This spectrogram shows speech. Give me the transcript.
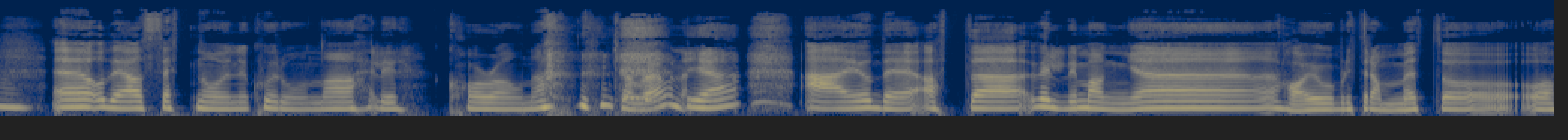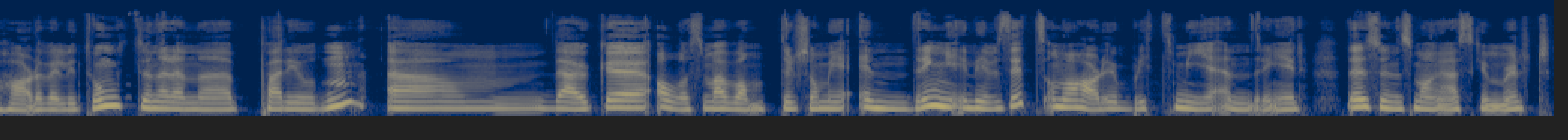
Eh, og det jeg har sett nå under korona, eller corona, Corona. yeah, er jo det at uh, veldig mange har jo blitt rammet og, og har det veldig tungt under denne perioden. Um, det er jo ikke alle som er vant til så mye endring i livet sitt, og nå har det jo blitt mye endringer. Det synes mange er skummelt.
